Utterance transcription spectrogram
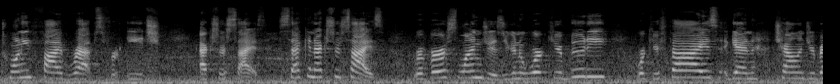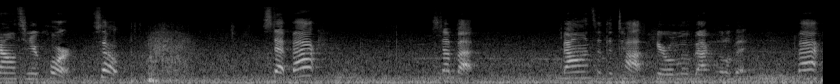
25 reps for each exercise. Second exercise, reverse lunges. You're gonna work your booty, work your thighs, again, challenge your balance in your core. So, step back, step up, balance at the top. Here, we'll move back a little bit. Back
